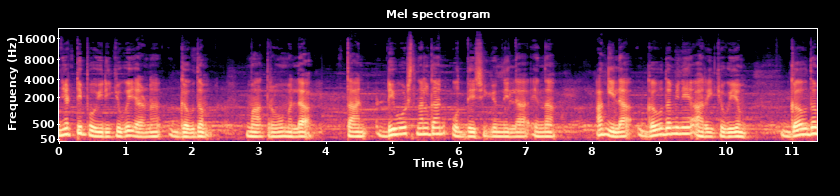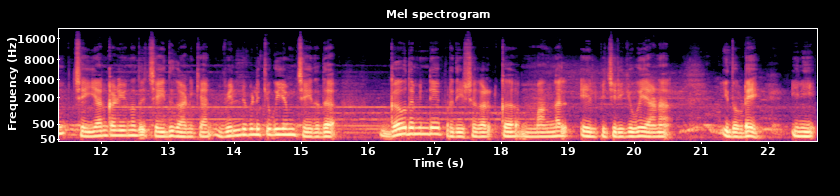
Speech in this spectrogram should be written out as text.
ഞെട്ടിപ്പോയിരിക്കുകയാണ് ഗൗതം. മാത്രവുമല്ല താൻ ഡിവോഴ്സ് നൽകാൻ ഉദ്ദേശിക്കുന്നില്ല എന്ന് അഖില ഗൗതമിനെ അറിയിക്കുകയും ഗൗതം ചെയ്യാൻ കഴിയുന്നത് ചെയ്തു കാണിക്കാൻ വെല്ലുവിളിക്കുകയും ചെയ്തത്. ഗൗതമിന്റെ പ്രതീക്ഷകൾക്ക് മങ്ങൽ ഏൽപ്പിച്ചിരിക്കുകയാണ്. ഇതോടെ ഇനി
